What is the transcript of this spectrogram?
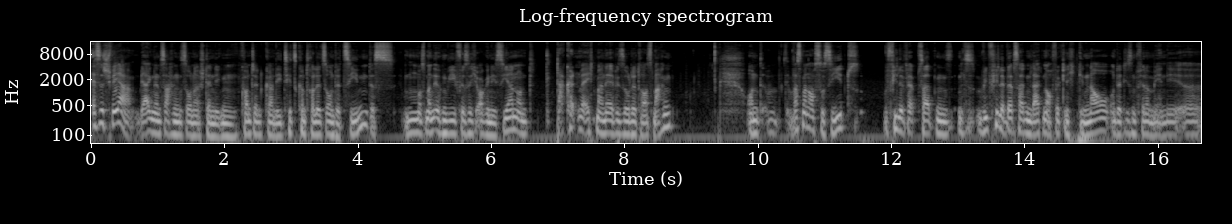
es ist schwer, die eigenen Sachen so einer ständigen Content-Qualitätskontrolle zu unterziehen. Das muss man irgendwie für sich organisieren und da könnten wir echt mal eine Episode draus machen. Und was man auch so sieht, viele Webseiten, viele Webseiten leiten auch wirklich genau unter diesem Phänomen. Die äh,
